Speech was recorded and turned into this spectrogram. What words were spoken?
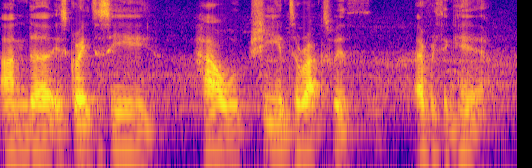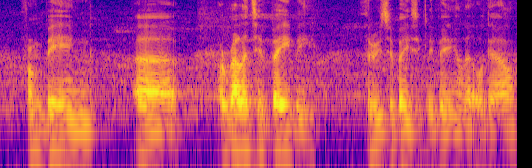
And uh, it's great to see how she interacts with everything here, from being uh, a relative baby through to basically being a little girl.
